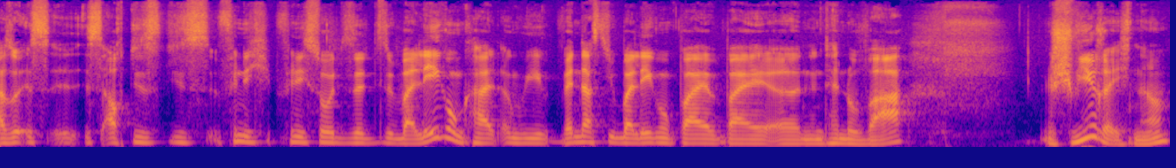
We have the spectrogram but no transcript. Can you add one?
Also ist, ist auch dieses, dieses finde ich, finde ich so, diese, diese Überlegung halt irgendwie, wenn das die Überlegung bei, bei äh, Nintendo war, schwierig, ne?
